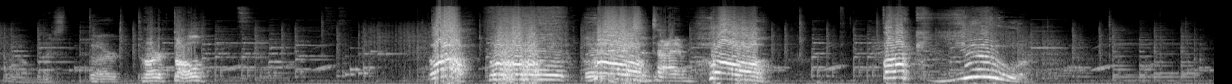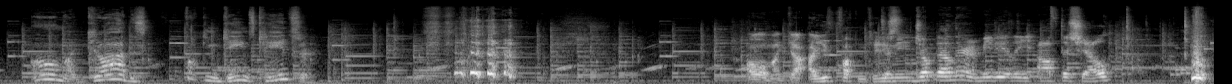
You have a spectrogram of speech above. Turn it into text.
Hello, Mr. Turtle. Oh! Oh! There was Oh! action time. Oh! Fuck you! Oh my god, this fucking game's cancer. Oh my god, are you fucking kidding Just me? jump down there immediately off the shell. Look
